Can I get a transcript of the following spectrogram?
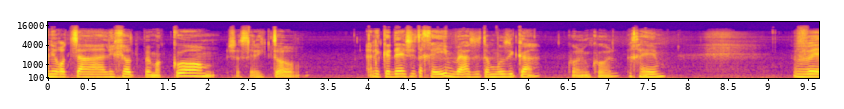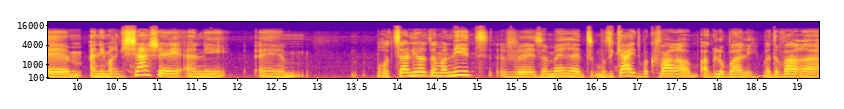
אני רוצה לחיות במקום שעושה לי טוב, לקדש את החיים ואז את המוזיקה, קודם כל, החיים. ואני מרגישה שאני אמ, רוצה להיות אמנית וזמרת, מוזיקאית בכפר הגלובלי, בדבר, ה...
